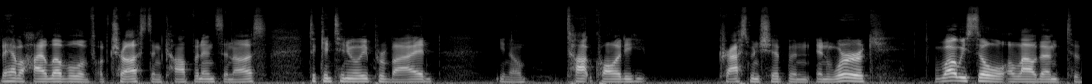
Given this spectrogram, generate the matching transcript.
They have a high level of, of trust and confidence in us to continually provide, you know, top quality craftsmanship and, and work while we still allow them to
